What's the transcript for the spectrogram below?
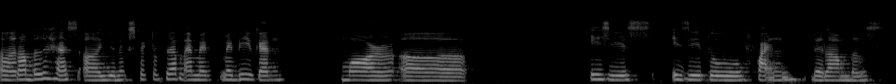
uh, Rumble has a unique spectrogram and may maybe you can more uh easy easy to find the Rumbles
